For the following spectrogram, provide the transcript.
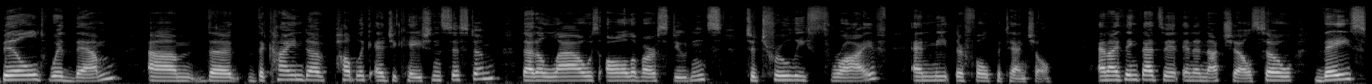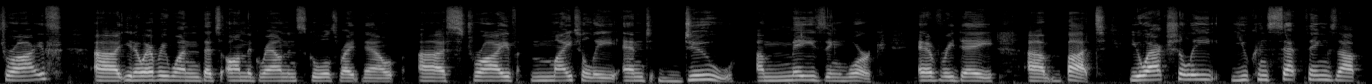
build with them um, the the kind of public education system that allows all of our students to truly thrive and meet their full potential. And I think that's it in a nutshell. So they strive. Uh, you know, everyone that's on the ground in schools right now uh, strive mightily and do amazing work every day. Uh, but you actually you can set things up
